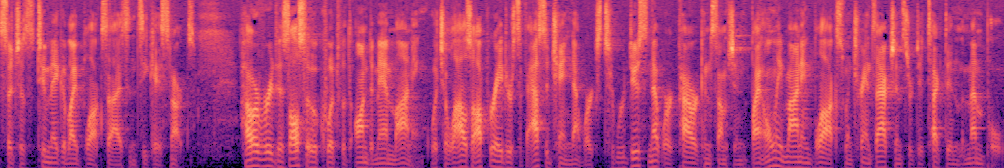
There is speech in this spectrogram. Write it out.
such as 2 megabyte block size and ZK snarks. However, it is also equipped with on-demand mining, which allows operators of asset chain networks to reduce network power consumption by only mining blocks when transactions are detected in the mempool.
